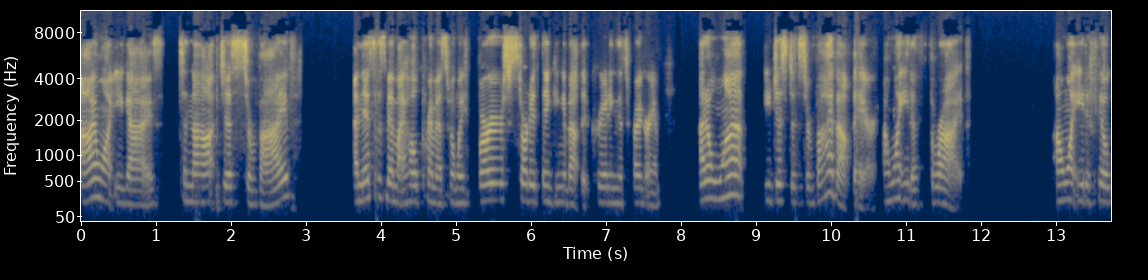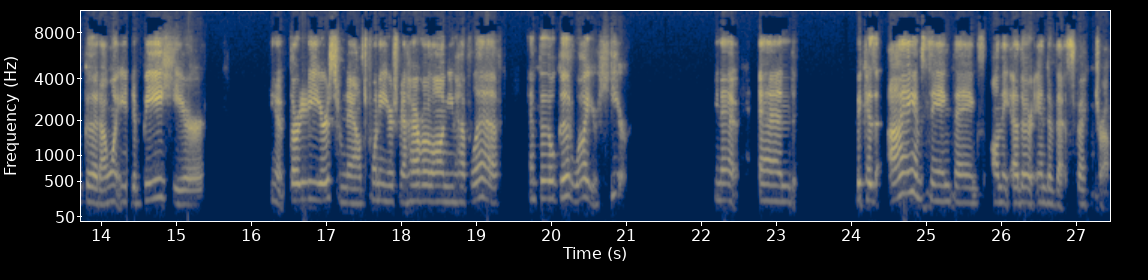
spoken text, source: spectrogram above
I want you guys to not just survive, and this has been my whole premise when we first started thinking about creating this program. I don't want you just to survive out there. I want you to thrive. I want you to feel good. I want you to be here, you know, 30 years from now, 20 years from now, however long you have left, and feel good while you're here. You know, and because I am seeing things on the other end of that spectrum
